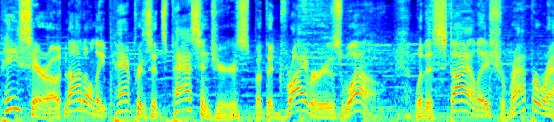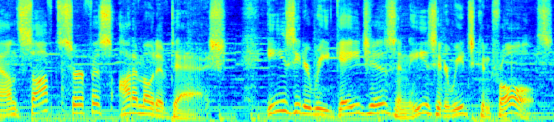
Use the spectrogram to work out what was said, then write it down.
Pace Arrow not only pampers its passengers, but the driver as well, with a stylish wraparound soft surface automotive dash, easy to read gauges and easy to reach controls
